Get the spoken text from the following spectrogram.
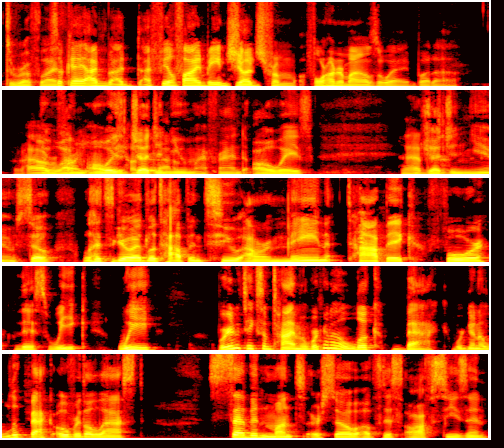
it's a rough life. It's okay. I'm I, I feel fine being judged from 400 miles away, but uh however Oh, I'm always judging you, my friend. Always That's- judging you. So let's go ahead. Let's hop into our main topic for this week. We we're gonna take some time and we're gonna look back. We're gonna look back over the last seven months or so of this off season,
